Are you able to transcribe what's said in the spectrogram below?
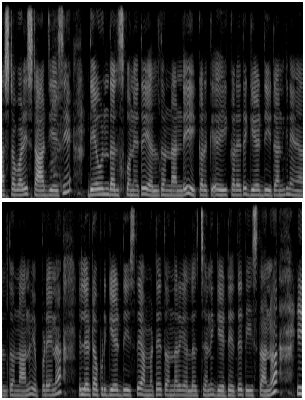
కష్టపడి స్టార్ట్ చేసి దేవుని తలుసుకొని అయితే వెళ్తుండండి. ఇక్కడికి ఇక్కడైతే గేట్ తీయటానికి నేను వెళ్తున్నాను. ఎప్పుడైనా వెళ్ళేటప్పుడు గేట్ తీస్తే అమ్మటే తొందరగా వెళ్ళొచ్చు అని గేట్ అయితే తీస్తాను. ఈ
